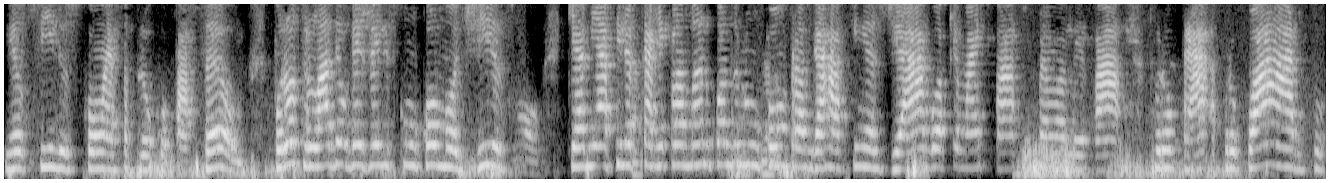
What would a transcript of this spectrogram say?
meus filhos com essa preocupação. Por outro lado, eu vejo eles com comodismo, que a minha filha fica reclamando quando não compra as garrafinhas de água, que é mais fácil para ela levar para o quarto.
